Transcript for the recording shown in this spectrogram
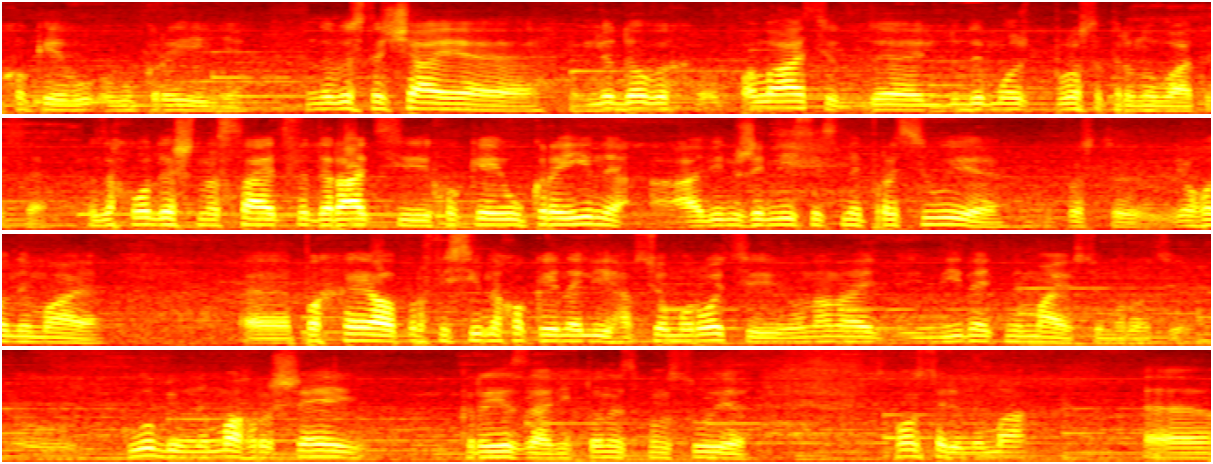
хокей в Україні. Не вистачає льодових палаців, де люди можуть просто тренуватися. Заходиш на сайт Федерації хокею України, а він вже місяць не працює, просто його немає. Е, ПХЛ, професійна хокейна ліга в цьому році, вона навіть її навіть немає в цьому році. Клубів нема грошей, криза, ніхто не спонсує, спонсорів нема. Е,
